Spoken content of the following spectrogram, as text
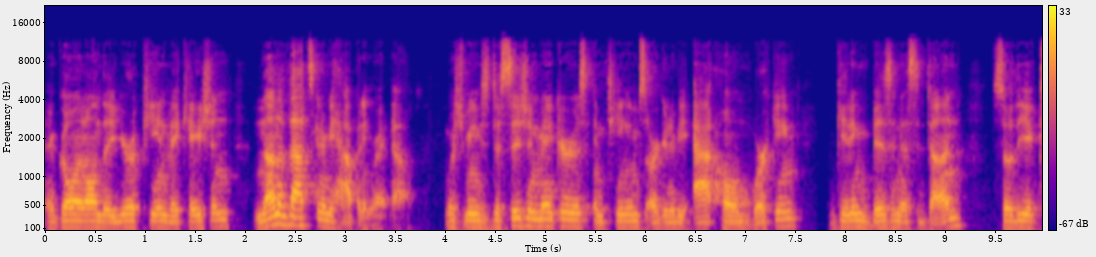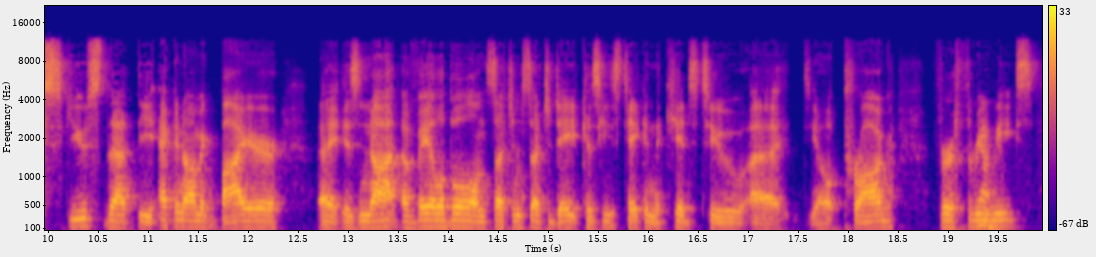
They're going on the European vacation. None of that's going to be happening right now which means decision makers and teams are going to be at home working, getting business done. So the excuse that the economic buyer uh, is not available on such and such date because he's taken the kids to uh, you know Prague for three yeah. weeks,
